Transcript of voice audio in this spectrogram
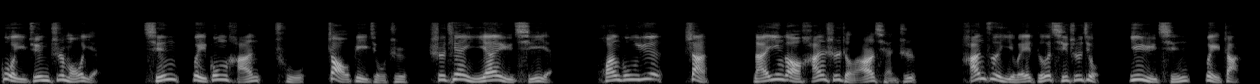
过以君之谋也。秦魏公韩楚赵必救之，是天以焉与齐也。”桓公曰：“善。”乃因告韩使者而遣之。韩自以为得其之救，因与秦未战。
